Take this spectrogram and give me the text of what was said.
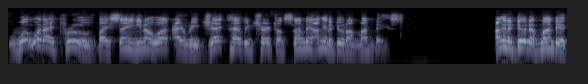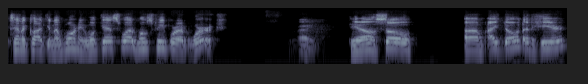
what would i prove by saying you know what i reject having church on sunday i'm going to do it on mondays i'm going to do it on monday at 10 o'clock in the morning well guess what most people are at work Right. you know so um, i don't adhere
